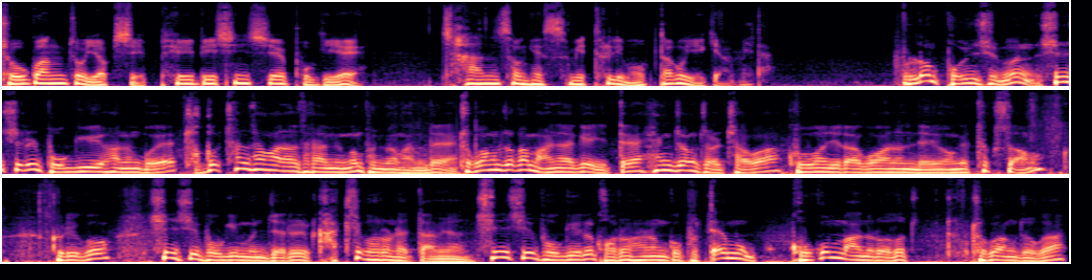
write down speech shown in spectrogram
조광조 역시 폐비 신 씨의 보기에 찬성했음이 틀림없다고 얘기합니다. 물론 본심은 신 씨를 보기하는 거에 적극 찬성하는 사람인 건 분명한데 조광조가 만약에 이때 행정 절차와 구원이라고 하는 내용의 특성 그리고 신 씨 보기 문제를 같이 거론했다면 신 씨 보기를 거론하는 것 때문 그것만으로도 조광조가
